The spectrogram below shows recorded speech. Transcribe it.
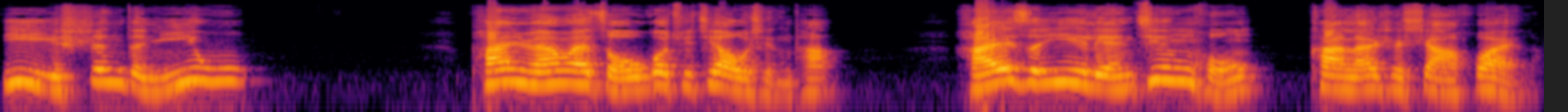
一身的泥污，潘员外走过去叫醒他，孩子一脸惊恐，看来是吓坏了。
